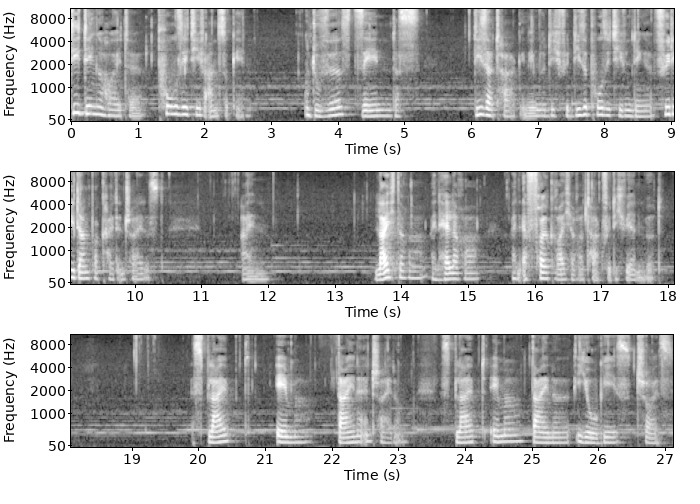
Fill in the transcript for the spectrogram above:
die Dinge heute positiv anzugehen. Und du wirst sehen, dass dieser Tag, in dem du dich für diese positiven Dinge, für die Dankbarkeit entscheidest, ein leichterer, ein hellerer, ein erfolgreicherer Tag für dich werden wird. Es bleibt immer deine Entscheidung. Es bleibt immer deine Yogis Choice.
